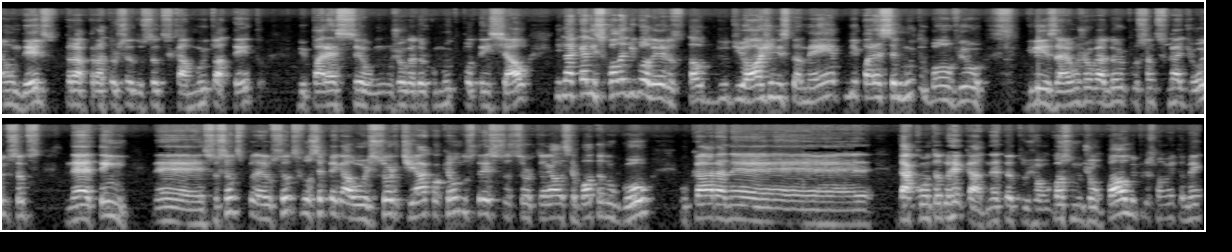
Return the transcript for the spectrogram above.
é um deles, para a torcida do Santos ficar muito atento. Me parece ser um jogador com muito potencial. E naquela escola de goleiros, tal do Diógenes também, me parece ser muito bom, viu, Grisa? É um jogador para o Santos ficar de olho. O Santos né, tem é, se o Santos, o Santos, você pegar hoje, sortear qualquer um dos três sortear, você bota no gol, o cara né, dá conta do recado, né? Tanto o João, gosto muito do João Paulo e principalmente também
